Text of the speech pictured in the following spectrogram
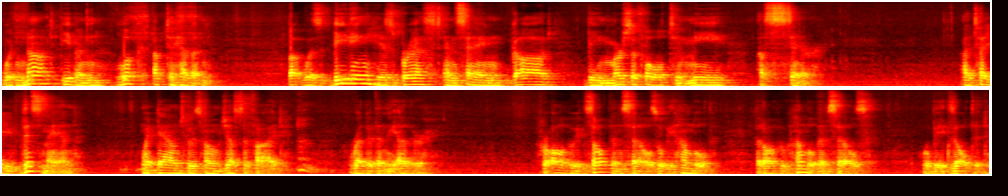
would not even look up to heaven, but was beating his breast and saying, God, be merciful to me, a sinner. I tell you, this man went down to his home justified rather than the other. For all who exalt themselves will be humbled, but all who humble themselves will be exalted.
